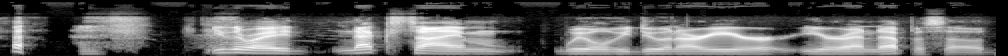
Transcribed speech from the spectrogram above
Either way, next time we will be doing our year year end episode.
